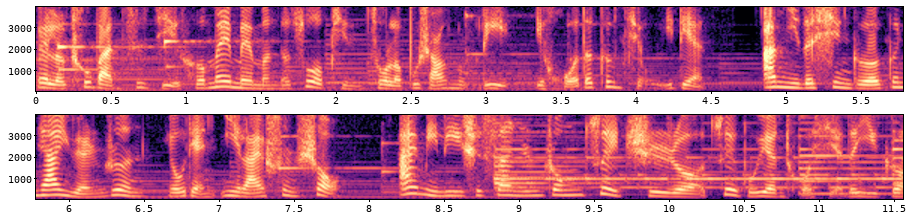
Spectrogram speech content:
为了出版自己和妹妹们的作品，做了不少努力，也活得更久一点。安妮的性格更加圆润，有点逆来顺受。艾米丽是三人中最炽热、最不愿妥协的一个。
